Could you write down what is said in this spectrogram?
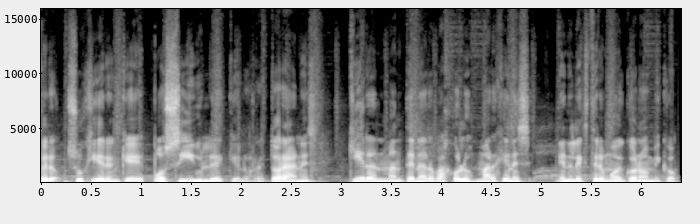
pero sugieren que es posible que los restaurantes quieran mantener bajo los márgenes en el extremo económico.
